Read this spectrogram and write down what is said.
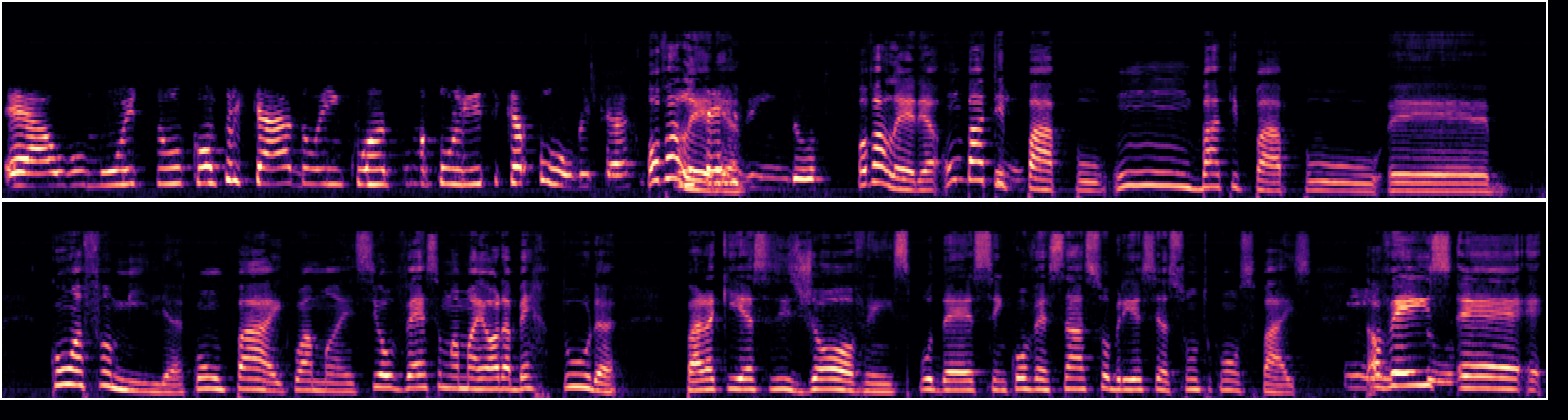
é algo muito complicado enquanto uma política pública Ô, Valéria, intervindo. Ô Valéria, um bate-papo, um bate-papo é, com a família, com o pai, com a mãe, se houvesse uma maior abertura para que esses jovens pudessem conversar sobre esse assunto com os pais, Isso. talvez é, é,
